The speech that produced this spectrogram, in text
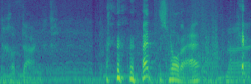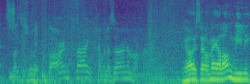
ich hab gedacht. Hat der Schnorren, hä? Nein, was ist mit dem Barnfang? Können wir das auch nicht machen? Ja, ist auch mega langweilig.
